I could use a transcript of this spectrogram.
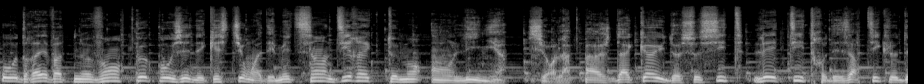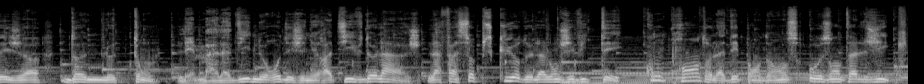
Audrey, 29 ans, peut poser des questions à des médecins directement en ligne. Sur la page d'accueil de ce site, les titres des articles déjà donnent le ton. Les maladies neurodégénératives de l'âge, la face obscure de la longévité, comprendre la dépendance aux antalgiques.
